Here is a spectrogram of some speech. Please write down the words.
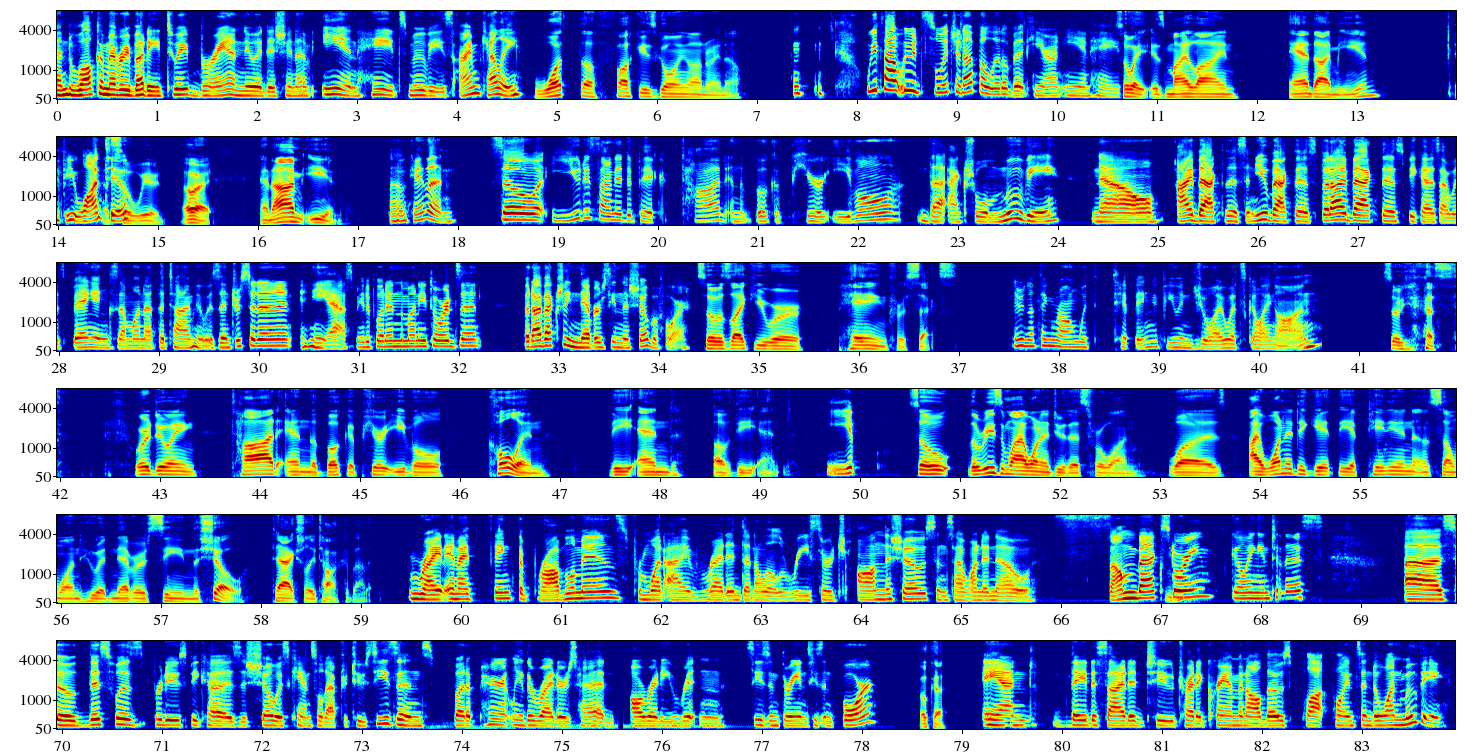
And welcome everybody to a brand new edition of Ian Hates Movies. I'm Kelly. What the fuck is going on right now? We thought we would switch it up a little bit here on Ian Hates. So wait, is my line and I'm Ian? if you want That's to. so weird. All right. And I'm Ian. Okay then. So you decided to pick Todd and the Book of Pure Evil, the actual movie. Now, I backed this and you backed this, but I backed this because I was banging someone at the time who was interested in it and he asked me to put in the money towards it. But I've actually never seen this show before. So it was like you were paying for sex. There's nothing wrong with tipping if you enjoy what's going on. So yes, we're doing Todd and the Book of Pure Evil colon the end of the end. Yep. So the reason why I want to do this for one was I wanted to get the opinion of someone who had never seen the show to actually talk about it. Right. And I think the problem is, from what I've read and done a little research on the show, since I want to know some backstory going into this. Uh, so this was produced because the show was canceled after two seasons, but apparently the writers had already written season three and season four, Okay. And they decided to try to cram in all those plot points into one movie.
